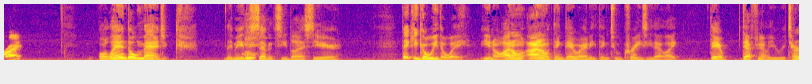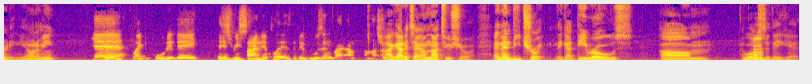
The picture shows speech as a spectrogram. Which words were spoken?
Right. Orlando Magic. They made the seventh seed last year. They could go either way. You know, I don't I don't think they were anything too crazy that like they're definitely returning. You know what I mean? Yeah, like who did they? They just re-signed their players. Did they lose anybody? I'm, I'm not sure. I got to tell you, I'm not too sure. And then Detroit, they got D Rose. Um, who else Hmm. did they get?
